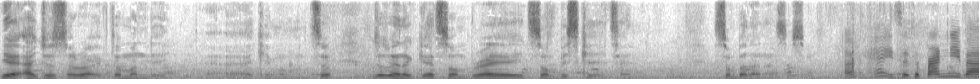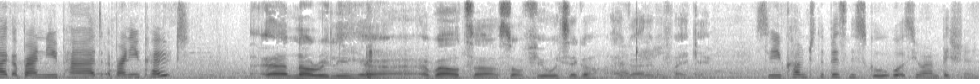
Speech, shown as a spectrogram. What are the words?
Yeah, I just arrived on Monday. I came on Monday, so I just want to get some bread, some biscuits, and some bananas or something. Okay, so it's a brand new bag, a brand new pad, a brand new coat. Uh, not really. Uh, about uh, some few weeks ago, I got it Okay. before I came. So you come to the business school. What's your ambition?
